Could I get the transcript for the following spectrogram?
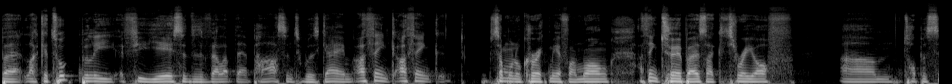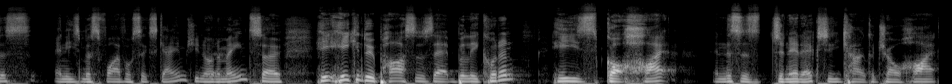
But like, it took Billy a few years to develop that pass into his game. I think, I think someone will correct me if I'm wrong. I think Turbo's like three off um, top assists and he's missed five or six games. You know what I mean? So he, he can do passes that Billy couldn't. He's got height, and this is genetics. You can't control height,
